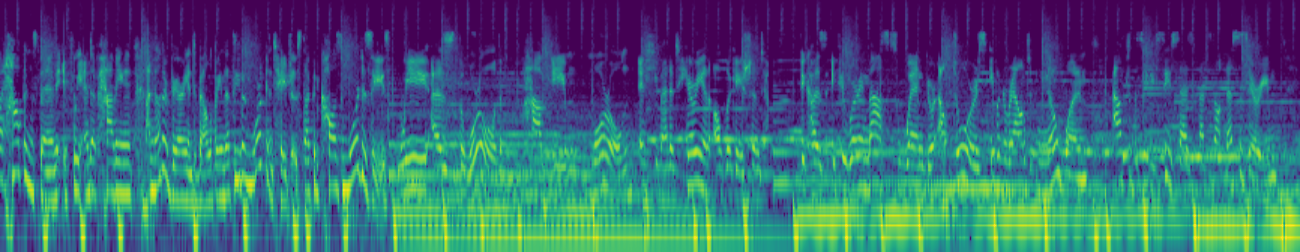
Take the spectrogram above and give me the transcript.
What happens then if we end up having another variant developing that's even more contagious, that could cause more disease? We, as the world, have a moral and humanitarian obligation to, because if you're wearing masks when you're outdoors, even around no one, after the CDC says that's not necessary,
